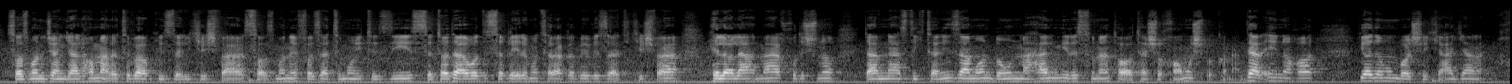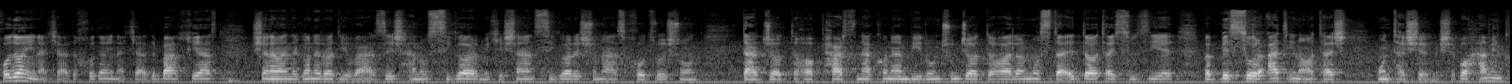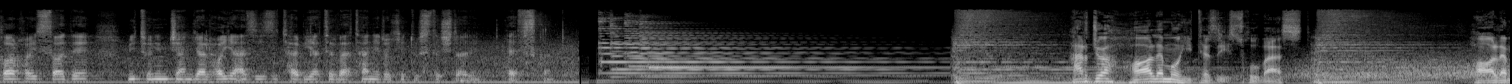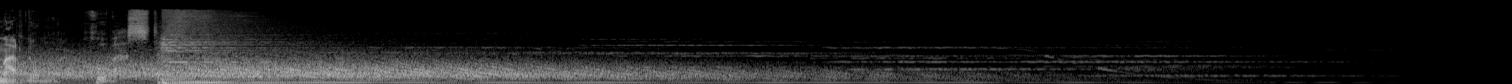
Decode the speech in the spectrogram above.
سازمان جنگل ها مراتب آبخیزداری کشور سازمان حفاظت محیط زیست ستاد حوادث غیر مترقبه وزارت کشور هلال احمر خودشونو در نزدیکترین زمان به اون محل میرسونن تا آتش رو خاموش بکنن. در این حال یادمون باشه که اگر خدایی نکرده خدایی نکرده برخی از شنوندگان رادیو ورزش هنوز سیگار می‌کشن سیگارشون از خودروشون در جاده ها پرت نکنن بیرون چون جاده ها الان مستعد آتش سوزیه و به سرعت این آتش منتشر میشه. با همین کارهای ساده می‌تونیم جنگل های عزیز طبیعت وطنی رو که دوستش داریم حفظ کنیم. هر جا حال محیط زیست خوب است حال مردم خوب است.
